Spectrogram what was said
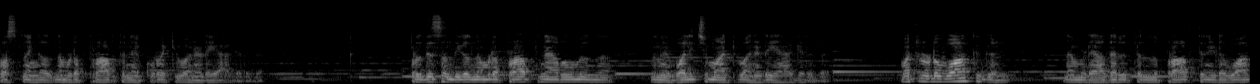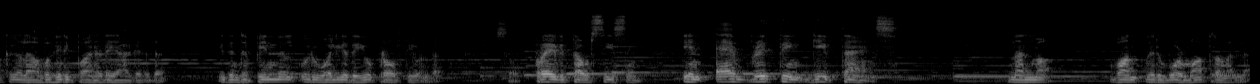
പ്രശ്നങ്ങൾ നമ്മുടെ പ്രാർത്ഥനയെ കുറയ്ക്കുവാനിടയാകരുത്. പ്രതിസന്ധികൾ നമ്മുടെ പ്രാർത്ഥനാ റൂമിൽ നിന്ന് നമ്മെ വലിച്ചു മാറ്റുവാനിടയാകരുത്. മറ്റുള്ളവരുടെ വാക്കുകൾ നമ്മുടെ അതരത്തിൽ നിന്ന് പ്രാർത്ഥനയുടെ വാക്കുകളെ അപഹരിപ്പാനിടയാകരുത്. ഇതിന്റെ പിന്നിൽ ഒരു വലിയ ദൈവപ്രവൃത്തിയുണ്ട്. So pray without ceasing in everything give thanks നന്മ വരുമ്പോൾ മാത്രമല്ല.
